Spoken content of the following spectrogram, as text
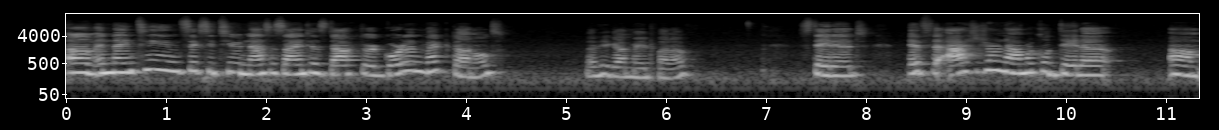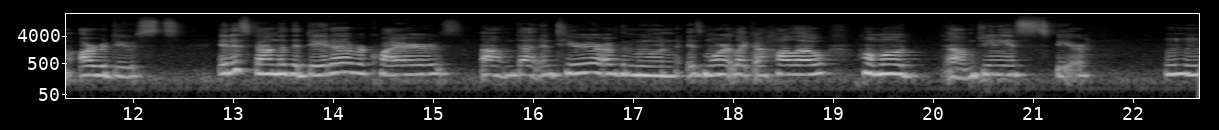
Um, in 1962, NASA scientist Dr. Gordon MacDonald, that he got made fun of, stated if the astronomical data um, are reduced, it is found that the data requires um, that interior of the moon is more like a hollow homogeneous sphere. Mm-hmm.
